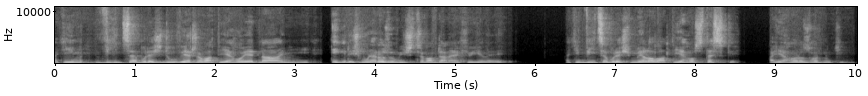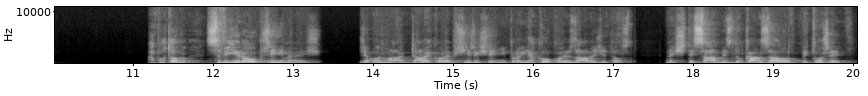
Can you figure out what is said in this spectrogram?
a tím více budeš důvěřovat jeho jednání, i když mu nerozumíš třeba v dané chvíli, a tím více budeš milovat jeho stezky a jeho rozhodnutí. A potom s vírou přijmeš, že on má daleko lepší řešení pro jakoukoliv záležitost, než ty sám bys dokázal vytvořit,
